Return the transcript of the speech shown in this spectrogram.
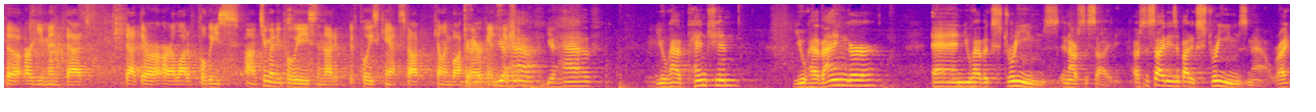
the argument that that there are a lot of police, um, too many police, and that if police can't stop killing black Americans, You they should. have, you have, you have tension, you have anger, and you have extremes in our society. Our society is about extremes now, right?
